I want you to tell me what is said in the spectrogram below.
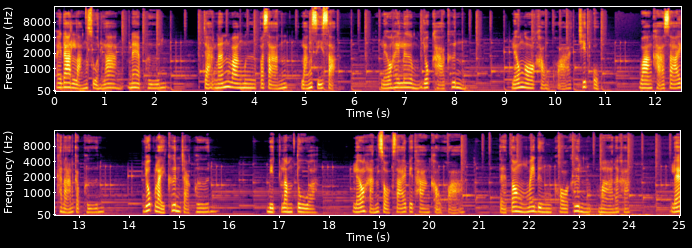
ให้ด้านหลังส่วนล่าง แนบพื้น จากนั้นวางมือประสานหลังศีรษะ แล้วให้เริ่มยกขาขึ้น แล้วงอเข่าขวาชิดอก วางขาซ้ายขนานกับพื้น ยกไหล่ขึ้นจากพื้น บิดลำตัว แล้วหันศอกซ้ายไปทางเข่าขวา แต่ต้องไม่ดึงคอขึ้นมานะคะ และ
